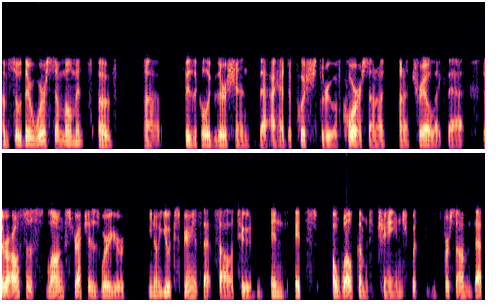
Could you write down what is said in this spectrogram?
Um, so there were some moments of uh, physical exertion that I had to push through, of course, on a on a trail like that. There are also long stretches where you're, you know, you experience that solitude, and it's a welcomed change, but for some, that's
